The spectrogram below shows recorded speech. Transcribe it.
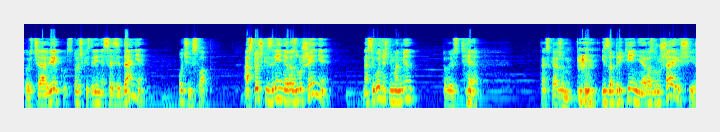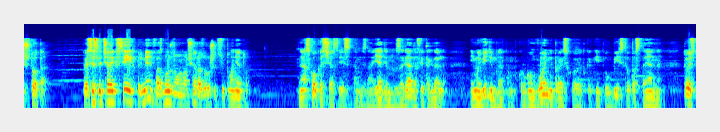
То есть человек с точки зрения созидания очень слаб. А с точки зрения разрушения, на сегодняшний момент, то есть, так скажем, изобретения, разрушающие что-то, то есть, если человек все их применит, возможно, он вообще разрушит всю планету. Насколько сейчас есть, там, не знаю, ядерных зарядов и так далее. И мы видим, да, там кругом войны происходят, какие-то убийства постоянные. То есть,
